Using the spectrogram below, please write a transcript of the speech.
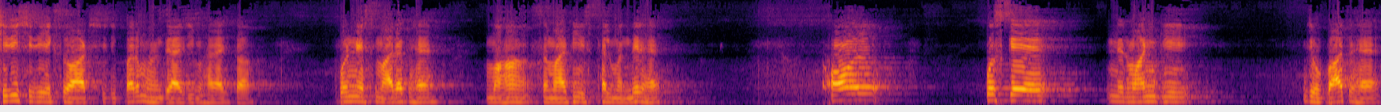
श्री श्री 108 श्री परमहंस दयाल जी महाराज का पुण्य स्मारक है महा समाधि स्थल मंदिर है। और उसके निर्माण की जो बात है,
